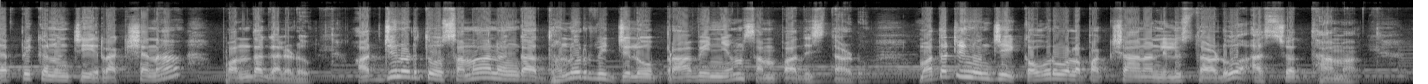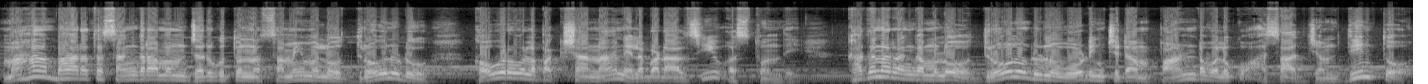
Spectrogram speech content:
దప్పిక నుంచి రక్షణ పొందగలడు. అర్జునుడితో సమానంగా ధనుర్విద్యలో ప్రావీణ్యం సంపాదిస్తాడు. మొదటి నుంచి కౌరవుల పక్షాన నిలుస్తాడు అశ్వత్థామ. మహాభారత సంగ్రామం జరుగుతున్న సమయంలో ద్రోణుడు కౌరవుల పక్షాన నిలబడాల్సి వస్తుంది. కథన రంగంలో ద్రోణుడును ఓడించడం పాండవులకు అసాధ్యం. దీంతో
